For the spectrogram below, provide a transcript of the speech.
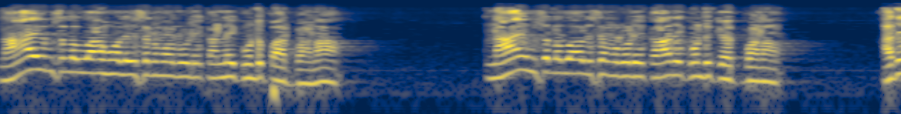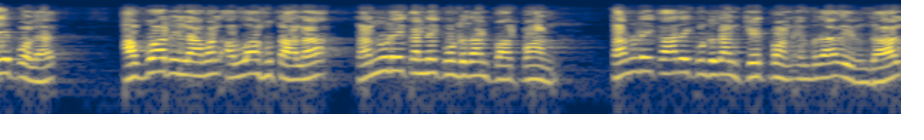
நாயகம் ஸல்லல்லாஹு அலைஹி அவர்களுடைய கண்ணை கொண்டு பார்ப்பானா? நாயம் ஸல்லல்லாஹு அலைஹி காதை கொண்டு கேட்பானா அதே போல அவ்வாறு இல்லாமல் அல்லாஹு தாலா தன்னுடைய கண்ணை கொண்டுதான் பார்ப்பான். தன்னுடைய காதை கொண்டுதான் கேட்பான் என்பதாக இருந்தால்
